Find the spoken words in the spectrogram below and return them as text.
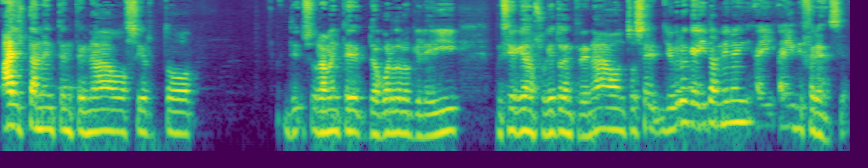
altamente entrenados, ¿cierto? solamente de acuerdo a lo que leí, decía que eran sujetos entrenados. Entonces, yo creo que ahí también hay, hay, hay diferencias.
